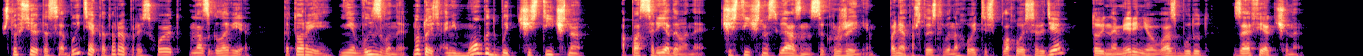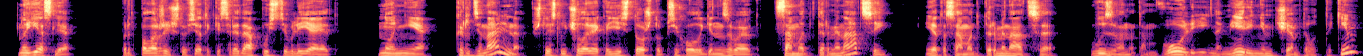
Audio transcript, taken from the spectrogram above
что все это события, которые происходят у нас в голове, которые не вызваны, ну то есть они могут быть частично опосредованы, частично связаны с окружением. Понятно, что если вы находитесь в плохой среде, то и намерения у вас будут заэффекчены. Но если предположить, что все-таки среда пусть и влияет, но не кардинально, что если у человека есть то, что психологи называют самодетерминацией, и эта самодетерминация вызвана там волей, намерением, чем-то вот таким,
